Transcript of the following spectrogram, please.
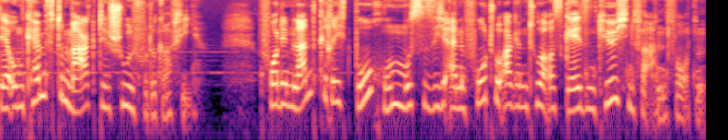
Der umkämpfte Markt der Schulfotografie. Vor dem Landgericht Bochum musste sich eine Fotoagentur aus Gelsenkirchen verantworten.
